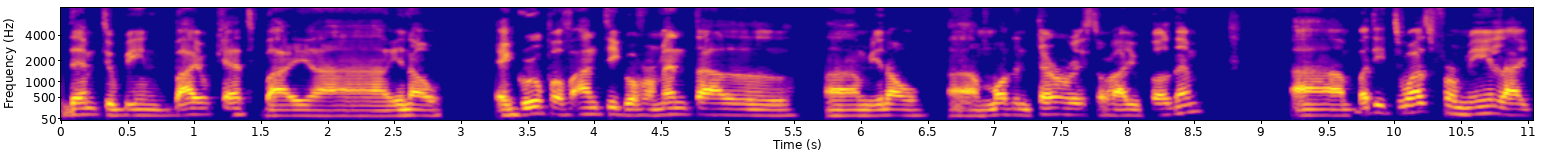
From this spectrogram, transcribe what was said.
them to be in BioCat by uh, you know a group of anti-governmental um, you know uh, modern terrorists or how you call them. Um, but it was for me like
